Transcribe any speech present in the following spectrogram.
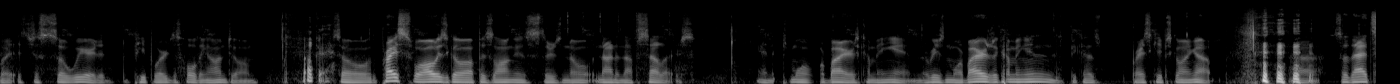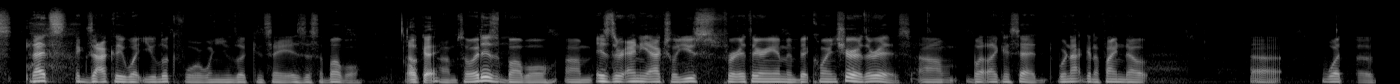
but it's just so weird it, people are just holding on to them Okay. so the price will always go up as long as there's no not enough sellers and more, more buyers coming in. The reason more buyers are coming in is because price keeps going up. Uh, so that's that's exactly what you look for when you look and say is this a bubble Okay. um, so it is a bubble um, is there any actual use for ethereum and bitcoin sure there is um, but like i said we're not going to find out uh, what the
